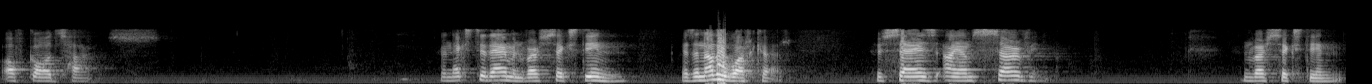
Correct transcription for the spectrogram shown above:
of God's house. And next to them in verse 16 is another worker who says, I am serving. In verse 16,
